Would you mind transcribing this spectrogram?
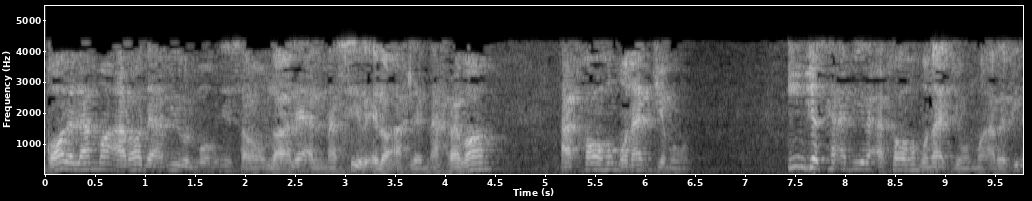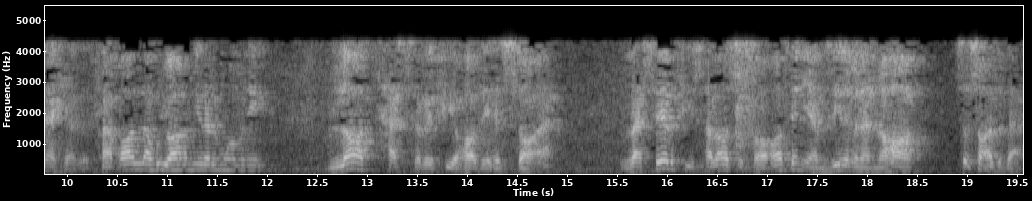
قال لما اراد امیر المؤمنین سلام الله علیه المسیر الى اهل نهروان اتاه منجمون اینجا تعبیر اتاه منجمون معرفی نکرده. فقال له یا امیر المؤمنین لا تصرفی هذه الساعه و صرفی سلاس ساعات یمزین من النهار. سه ساعت بعد.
